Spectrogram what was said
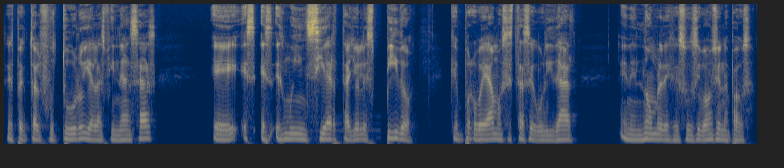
respecto al futuro y a las finanzas eh, es, es, muy incierta. Yo les pido que proveamos esta seguridad en el nombre de Jesús y vamos a una pausa.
